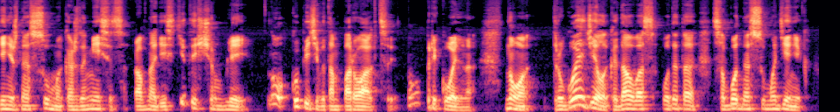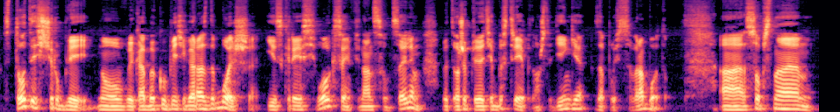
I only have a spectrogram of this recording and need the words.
денежная сумма каждый месяц равна 10 тысяч рублей, ну, купите вы там пару акций, ну, прикольно. Но другое дело, когда у вас вот эта свободная сумма денег 100 тысяч рублей, ну, вы как бы купите гораздо больше, и, скорее всего, к своим финансовым целям вы тоже придете быстрее, потому что деньги запустятся в работу. А, собственно,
